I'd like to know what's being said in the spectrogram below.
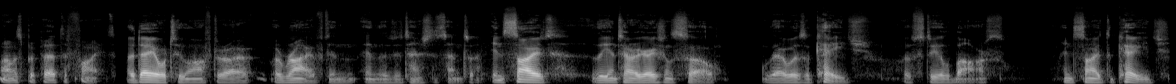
I was prepared to fight. A day or two after I arrived in, in the detention centre, inside the interrogation cell, there was a cage of steel bars. Inside the cage,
